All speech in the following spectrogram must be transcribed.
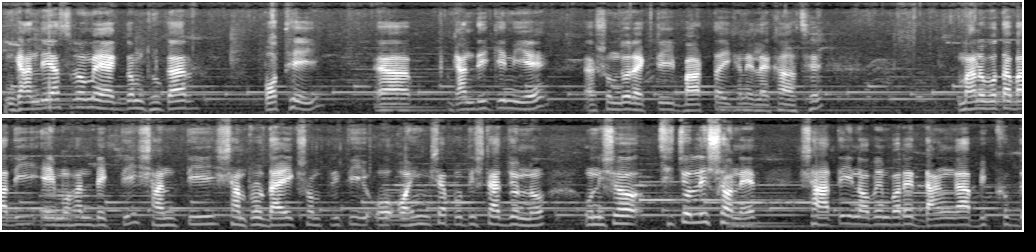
গান্ধী আশ্রমে একদম ঢুকার পথেই গান্ধীকে নিয়ে সুন্দর একটি বার্তা এখানে লেখা আছে। মানবতাবাদী এই মহান ব্যক্তি শান্তি, সাম্প্রদায়িক সম্প্রীতি ও অহিংসা প্রতিষ্ঠার জন্য উনিশশো সনের সাতই নভেম্বরের দাঙ্গা বিক্ষুব্ধ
